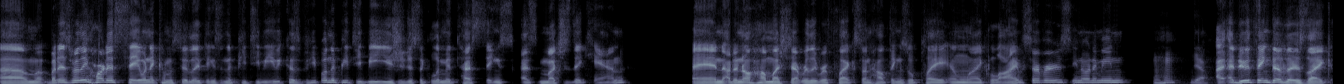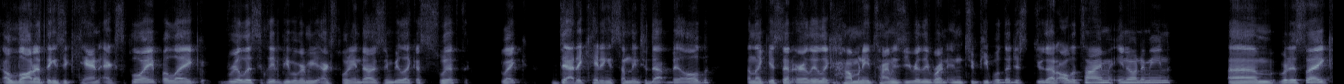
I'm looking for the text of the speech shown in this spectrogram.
Um, but it's really hard to say when it comes to like things in the PTB because people in the PTB usually just like limit test things as much as they can. And I don't know how much that really reflects on how things will play in like live servers, you know what I mean? Hmm Yeah. I, I do think that there's like a lot of things you can exploit, but like realistically, the people are gonna be exploiting that is gonna be like a swift, like dedicating something to that build. And like you said earlier, like how many times do you really run into people that just do that all the time? You know what I mean? Um, but it's like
